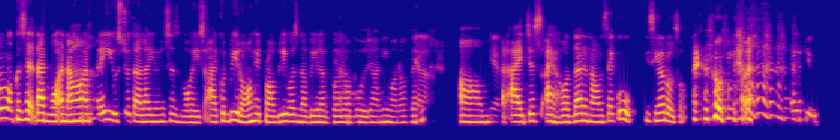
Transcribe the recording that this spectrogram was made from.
no, because that one now I'm very used to Talhah Yunus's voice. I could be wrong. It probably was Nabeel Akbar or Boljani, one of them. Yeah. Um, Yeah. but I just I heard that and I was like, oh, he's here also. Thank you.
